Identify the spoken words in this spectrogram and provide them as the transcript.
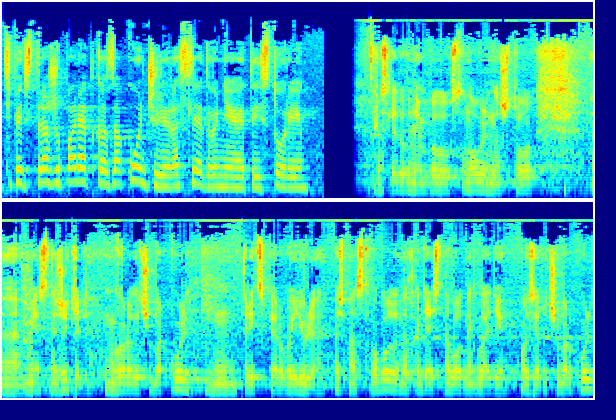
Теперь стражи порядка закончили расследование этой истории. Расследованием было установлено, что э, местный житель города Чебаркуль 31 июля 2018 года, находясь на водной глади озера Чебаркуль,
